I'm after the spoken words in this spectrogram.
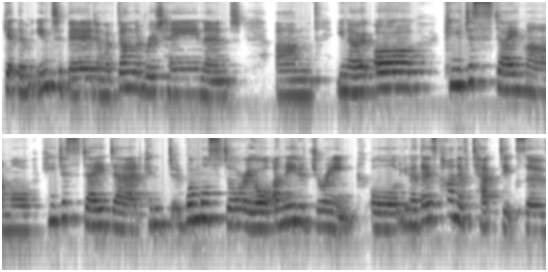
get them into bed and we've done the routine and um, you know, oh, can you just stay, mum? Or can you just stay, dad? Can one more story? Or I need a drink? Or you know, those kind of tactics of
